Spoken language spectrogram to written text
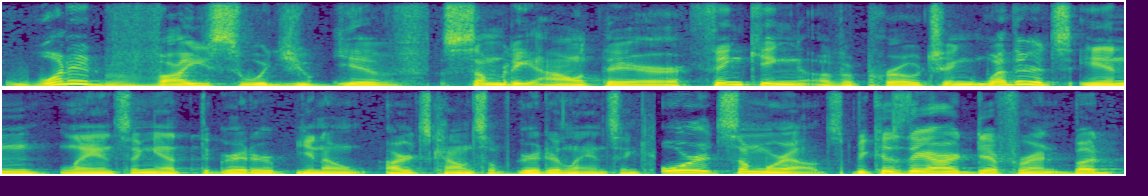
what advice would you give somebody out there thinking of approaching, whether it's in Lansing at the Greater, you know, Arts Council of Greater Lansing, or it's somewhere else, because they are different, but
